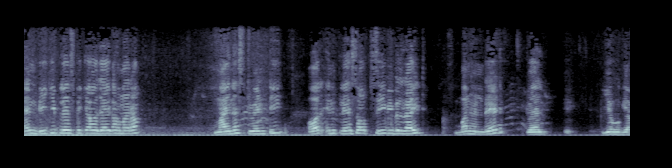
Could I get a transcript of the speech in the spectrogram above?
एंड बी की प्लेस पे क्या हो जाएगा हमारा? माइनस ट्वेंटी और in place of C we will write one hundred twelve ये हो गया।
